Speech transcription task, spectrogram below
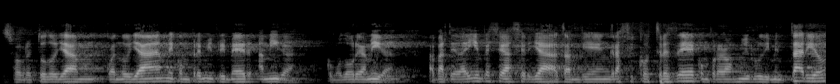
sobre todo ya cuando ya me compré mi primer Amiga, como doble Amiga. Aparte de ahí empecé a hacer ya también gráficos 3D con programas muy rudimentarios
